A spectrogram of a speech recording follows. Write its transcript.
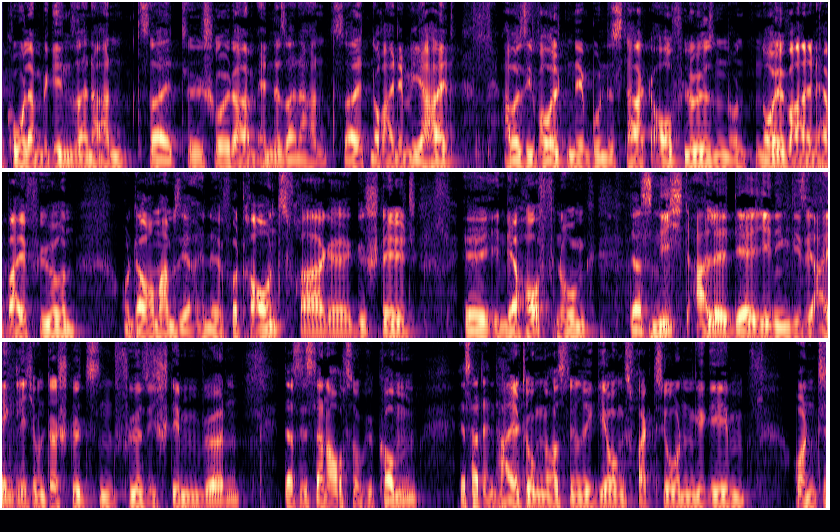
Kohl am Beginn seiner Amtszeit, äh, Schröder am Ende seiner Amtszeit noch eine Mehrheit. Aber sie wollten den Bundestag auflösen und Neuwahlen herbeiführen. Und darum haben sie eine Vertrauensfrage gestellt, äh, in der Hoffnung, dass nicht alle derjenigen, die sie eigentlich unterstützen, für sie stimmen würden. Das ist dann auch so gekommen. Es hat Enthaltungen aus den Regierungsfraktionen gegeben. Und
